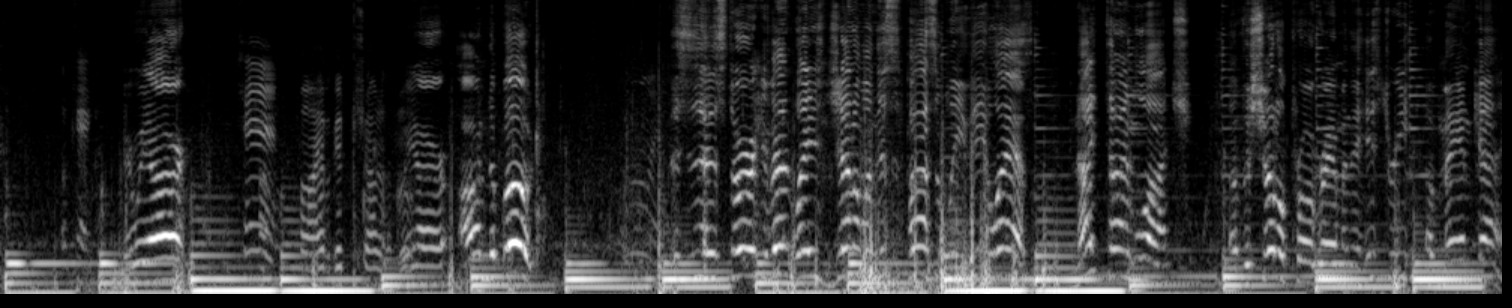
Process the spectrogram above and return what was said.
Okay. Here we are. Ten. Oh, I have a good shot of the We are on the boat. This is a historic event, ladies and gentlemen. This is possibly the last nighttime launch of the shuttle program in the history of mankind.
